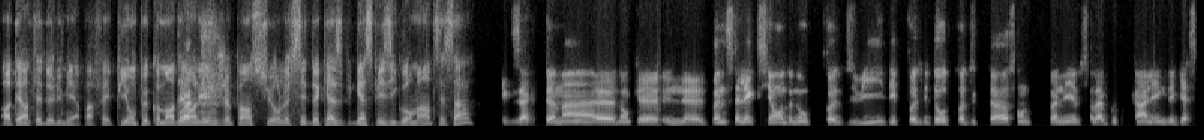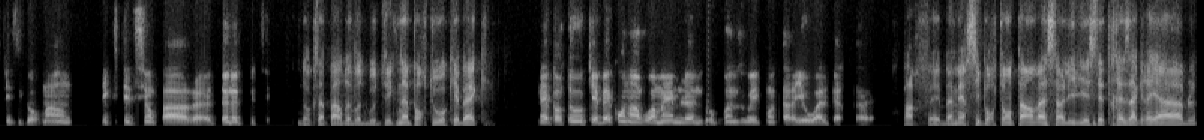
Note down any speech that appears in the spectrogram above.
Ah, t'es entre les deux lumières, parfait. Puis, on peut commander en ligne, je pense, sur le site de Gaspésie Gourmande, c'est ça? Exactement. Euh, donc, euh, une bonne sélection de nos produits. Des produits d'autres producteurs sont disponibles sur la boutique en ligne de Gaspésie Gourmande. L'expédition part euh, de notre boutique. Donc, ça part de votre boutique n'importe où au Québec? N'importe où au Québec. On envoie même le Nouveau-Brunswick, Ontario, Alberta. Parfait. Ben, merci pour ton temps, Vincent Olivier. C'est très agréable.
